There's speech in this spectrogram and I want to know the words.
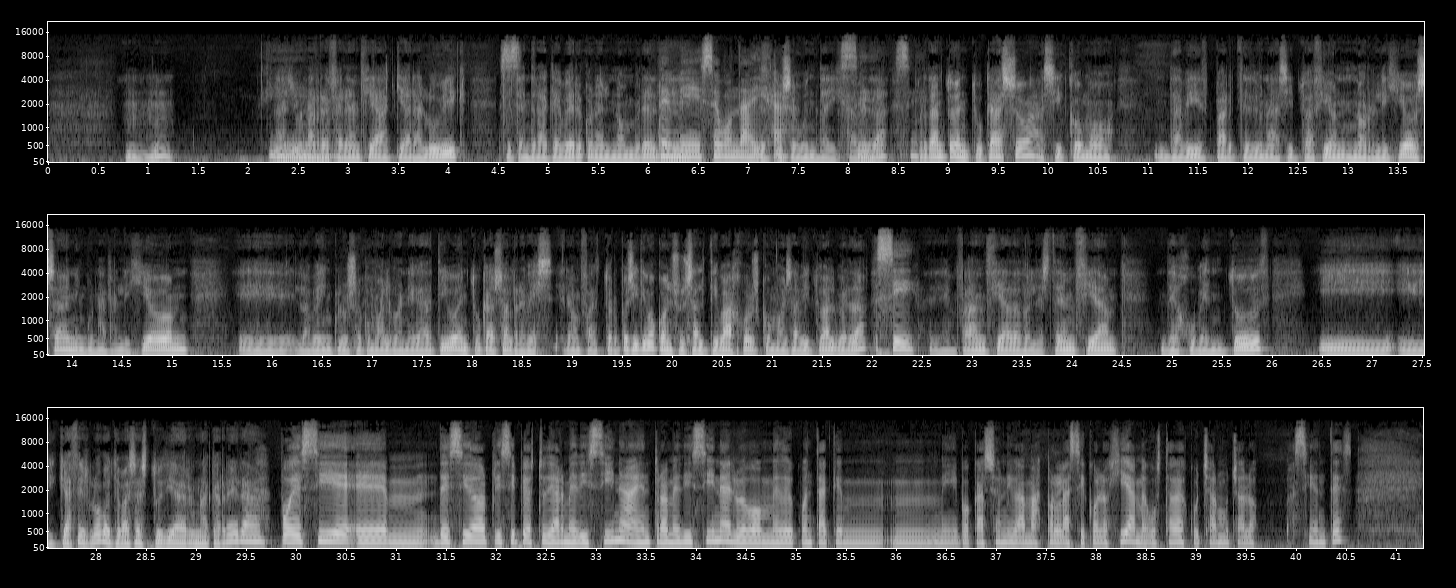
Hay una referencia a Kiara Lubick que tendrá que ver con el nombre de, mi segunda hija. De tu segunda hija, ¿verdad? Por tanto, en tu caso, así como David parte de una situación no religiosa, ninguna religión, eh, lo ve incluso como algo negativo, en tu caso al revés, era un factor positivo con sus altibajos, como es habitual, ¿verdad? Sí. De infancia, de adolescencia, de juventud. ¿Y, qué haces luego? ¿Te vas a estudiar una carrera? Pues sí, eh, decido al principio estudiar medicina, entro a medicina y luego me doy cuenta que mi vocación iba más por la psicología, me gustaba escuchar mucho a los pacientes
